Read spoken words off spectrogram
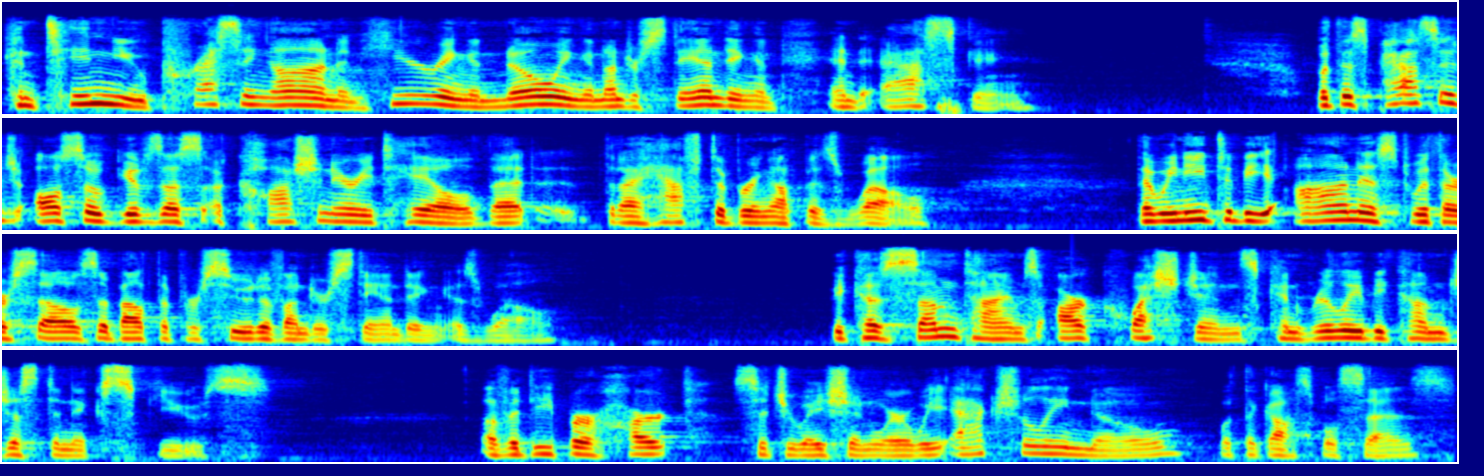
continue pressing on and hearing and knowing and understanding and, and asking. But this passage also gives us a cautionary tale that, that I have to bring up as well. That we need to be honest with ourselves about the pursuit of understanding as well. Because sometimes our questions can really become just an excuse of a deeper heart situation where we actually know what the gospel says.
